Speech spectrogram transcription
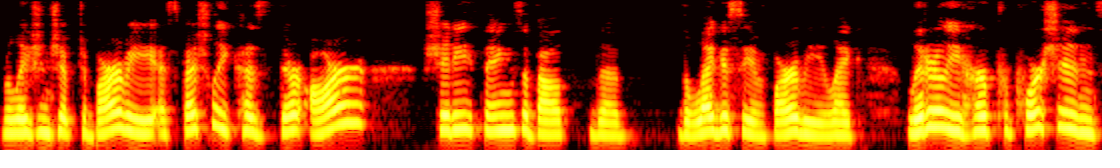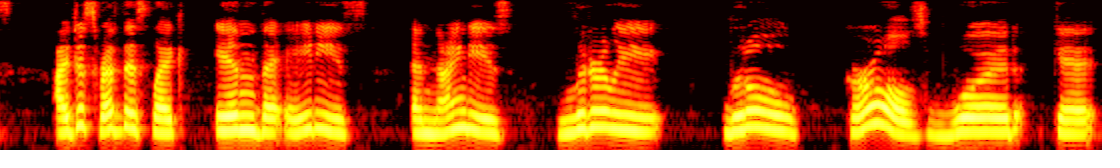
relationship to Barbie, especially because there are shitty things about the the legacy of Barbie. Like literally her proportions. I just read this like in the 80s and 90s, literally little girls would get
